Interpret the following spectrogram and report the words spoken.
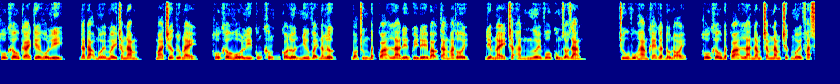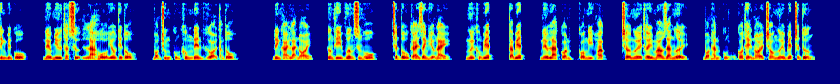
hồ khâu cái kia hồ ly đắc đạo mới mấy trăm năm mà trước lúc này hồ khâu hồ ly cũng không có lớn như vậy năng lực bọn chúng bất quá là đến quỷ đế bảo tàng mà thôi điểm này chắc hẳn ngươi vô cùng rõ ràng chu vũ hàm khẽ gật đầu nói, hồ khâu bất quá là năm trăm năm trước mới phát sinh biến cố, nếu như thật sự là hồ yêu tiên tổ, bọn chúng cũng không nên gọi tàng tổ. Đinh khải lại nói, cương thi vương xưng hô, chân tổ cái danh hiệu này, ngươi không biết, ta biết, nếu là còn có nghĩ hoặc, chờ ngươi thấy mao ra người, bọn hắn cũng có thể nói cho ngươi biết trần tướng.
